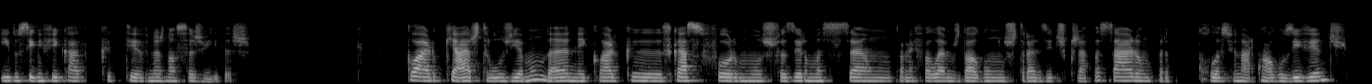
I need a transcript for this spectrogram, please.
e do significado que teve nas nossas vidas. Claro que há astrologia mundana e claro que se caso formos fazer uma sessão, também falamos de alguns trânsitos que já passaram para relacionar com alguns eventos,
